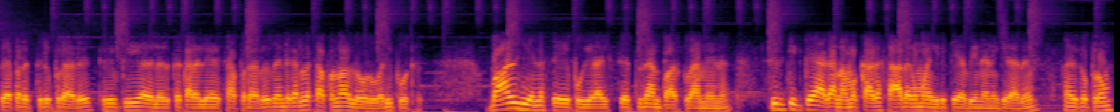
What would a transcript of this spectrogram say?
பேப்பரை திருப்புறாரு. திருப்பி அதில் இருக்க கடலையை சாப்பிட்றாரு. ரெண்டு கடலை சாப்பிட்றோன்னா அதில் ஒரு வரி போட்டுரு. வாழ்ந்து என்ன செய்ய போகிறாய்? செத்துதான் பார்க்கலாமேன்னு சிரிச்சுக்கிட்டே ஆகா நமக்காக சாதகமாக இருக்கே அப்படின்னு நினைக்கிறாரு. அதுக்கப்புறம்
